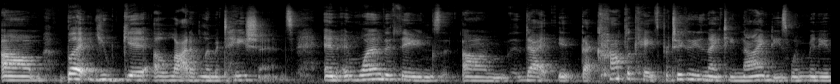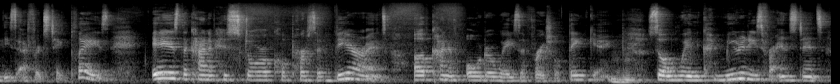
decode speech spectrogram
Um, but you get a lot of limitations. And, and one of the things um, that it, that complicates, particularly in the 1990s when many of these efforts take place, is the kind of historical perseverance of kind of older ways of racial thinking. Mm-hmm. So when communities, for instance,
